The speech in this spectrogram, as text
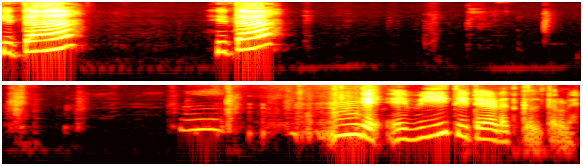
ಹಿತಾ? ಹಿತಾ? ಹಂಗೆ ಹೆವಿ ತೀಟೆ ಆಡೋದು ಕಲ್ತವಳೆ.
